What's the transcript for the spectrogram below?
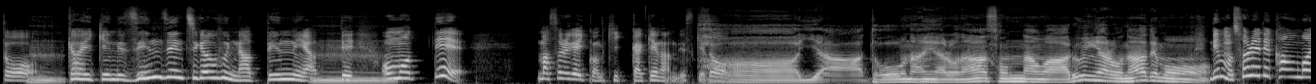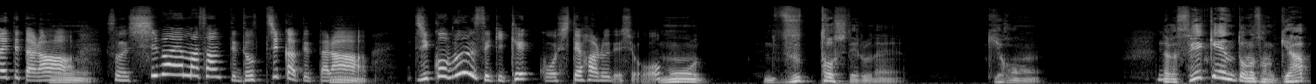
とうん外見で全然違う風になってんねやってうん思って、まあそれが一個のきっかけなんですけど、ああ、いやー、どうなんやろな。そんなんはあるんやろな、でも。でもそれで考えてたら、うんその柴山さんってどっちかって言ったら、自己分析結構してはるでしょ？もう、ずっとしてるね。基本。だから世間とのそのギャッ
